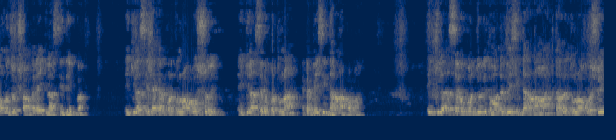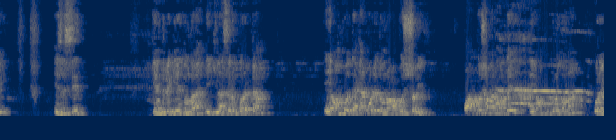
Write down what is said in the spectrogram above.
মনোযোগ সহকারে এই ক্লাসটি দেখবা। এই ক্লাসটি দেখার পর তোমরা অবশ্যই এই ক্লাসের উপর তোমরা একটা বেসিক ধারণা পাবা। এই ক্লাসের উপর যদি তোমাদের বেসিক ধারণা হয়, তাহলে তোমরা অবশ্যই এসএসসি কেন্দ্রে গিয়ে তোমরা এই ক্লাসের উপর একটা এই অঙ্ক দেখার পরে তোমরা অবশ্যই অল্প সময়ের মধ্যে এই অঙ্কগুলো তোমরা করে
